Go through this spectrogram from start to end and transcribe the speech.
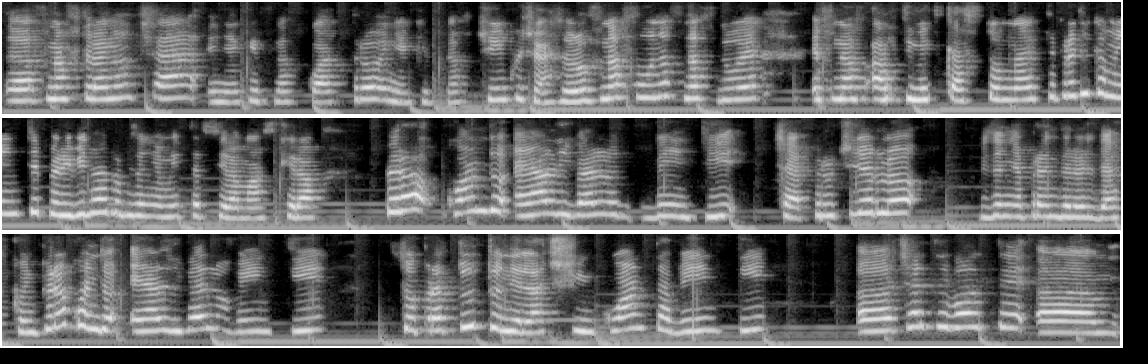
uh, eh, FNAF 3 non c'è, e neanche FNAF 4, e neanche FNAF 5, c'è solo FNAF 1, FNAF 2 e FNAF Ultimate Custom Night. Praticamente per evitarlo bisogna mettersi la maschera. Però quando è a livello 20, cioè per ucciderlo bisogna prendere il Death Coin, però quando è a livello 20, soprattutto nella 50-20, uh, eh, certe volte um,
